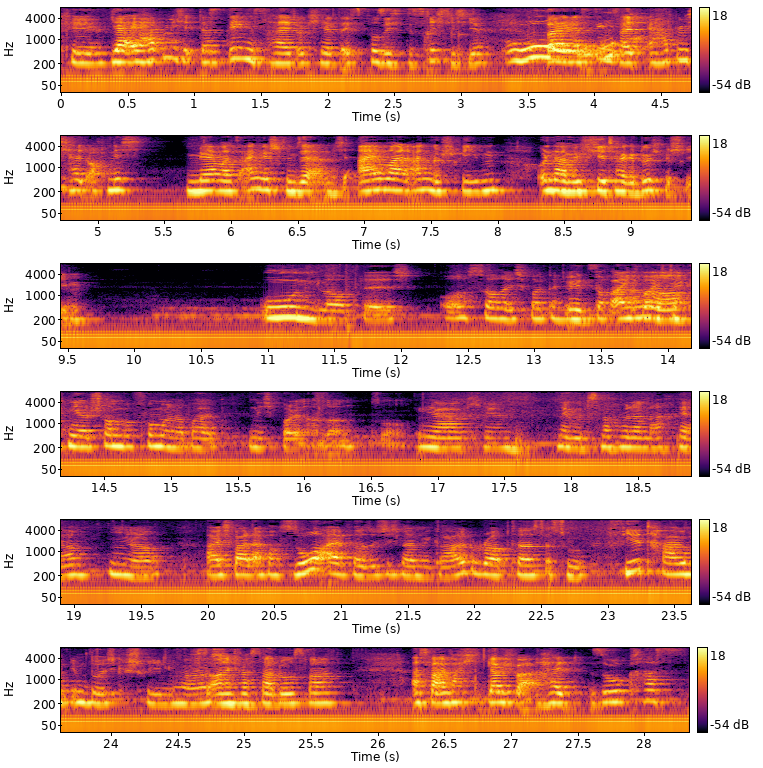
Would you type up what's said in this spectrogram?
Okay. Ja, er hat mich, das Ding ist halt, okay, jetzt expose ich das richtig hier. Oh. Weil das Ding ist halt, er hat mich halt auch nicht mehrmals angeschrieben, sondern er hat mich einmal angeschrieben und dann haben wir vier Tage durchgeschrieben. Unglaublich. Oh, sorry, ich wollte den Jetzt- Doch, eigentlich wollte ich oh. den Knie halt schon befummeln, aber halt nicht vor den anderen. So. Ja, okay. Na gut, das machen wir dann nachher. Ja. Aber ich war halt einfach so eifersüchtig, weil du mir gerade gedroppt hast, dass du vier Tage mit ihm durchgeschrieben Ich hast. weiß auch nicht, was da los war. Es war einfach, ich glaube, ich war halt so krass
